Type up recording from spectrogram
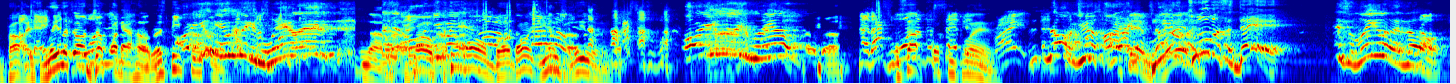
Bro, Okay, if Leland so gonna jump on that nigga- hoe. Let's be Are you fruitful. using Leland? No, bro. Bro, come on, bro. Don't no, no, use no. Leland. That's Are you using Leland? Now that's Let's one stop of the fucking seven, playing. right? That's No, you two are. seven. Yeah, No, two of us is dead. It's Leland though.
